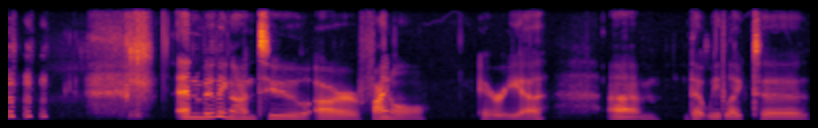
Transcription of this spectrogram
and moving on to our final area um, that we'd like to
